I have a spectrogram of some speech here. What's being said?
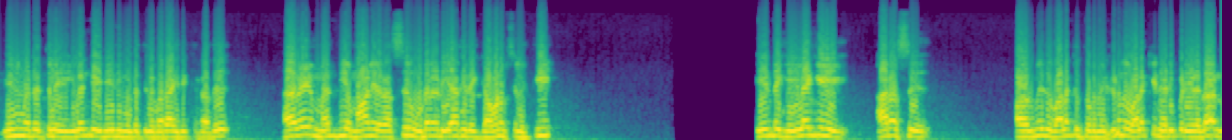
நீதிமன்றத்தில் இலங்கை நீதிமன்றத்தில் வர இருக்கிறது ஆகவே மத்திய மாநில அரசு உடனடியாக இதை கவனம் செலுத்தி இன்றைக்கு இலங்கை அரசு அவர் மீது வழக்கு தொடர்ந்திருக்கிறது வழக்கின் அடிப்படையில் தான்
